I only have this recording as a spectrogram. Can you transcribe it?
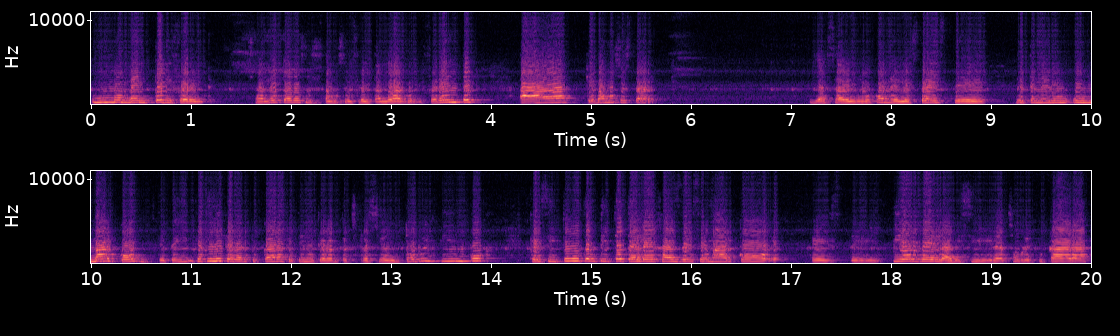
un momento diferente, ¿sale? Todos nos estamos enfrentando a algo diferente, a que vamos a estar, ya saben, ¿no? Con el estrés de de tener un, marco que, que, tiene que ver tu cara, que tiene que ver tu expresión todo el tiempo, que si tú tantito te alejas de ese marco, este, pierde la visibilidad sobre tu cara,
